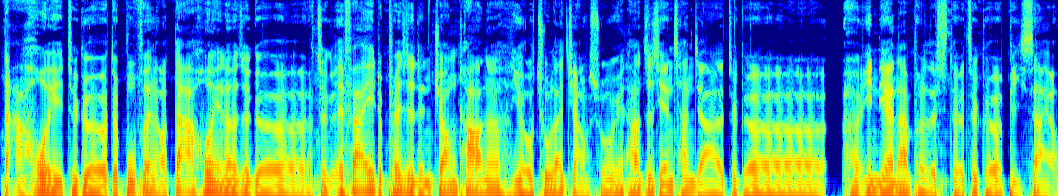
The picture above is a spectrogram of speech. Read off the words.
大会这个的部分哦。大会呢，这个这个 FIA 的 President John t a 呢有出来讲说，因为他之前参加了这个呃 Indianapolis 的这个比赛哦，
